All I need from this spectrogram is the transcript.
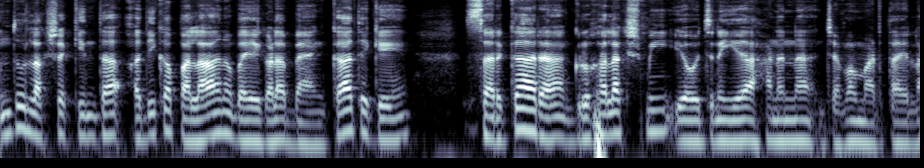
ಒಂದು ಲಕ್ಷಕ್ಕಿಂತ ಅಧಿಕ ಫಲಾನುಭವಿಗಳ ಬ್ಯಾಂಕ್ ಖಾತೆಗೆ ಸರ್ಕಾರ ಗೃಹಲಕ್ಷ್ಮಿ ಯೋಜನೆಯ ಹಣನ ಜಮಾ ಮಾಡ್ತಾ ಇಲ್ಲ.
